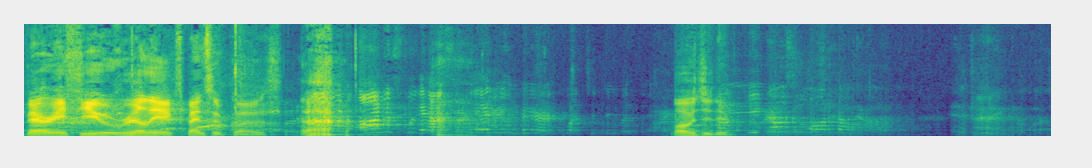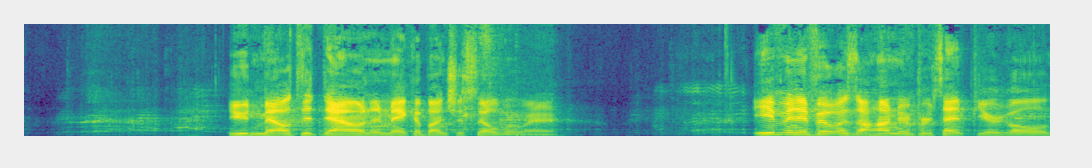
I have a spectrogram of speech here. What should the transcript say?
very few really expensive clothes. What would you do? You'd melt it down and make a bunch of silverware. Even if it was 100% pure gold.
